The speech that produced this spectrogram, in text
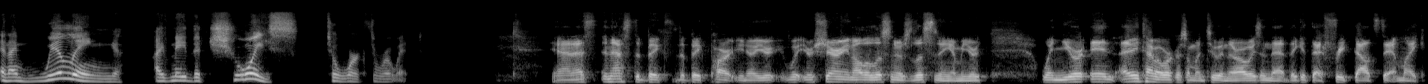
and I'm willing, I've made the choice to work through it. Yeah, and that's and that's the big the big part. You know, you're what you're sharing, all the listeners listening. I mean, you're when you're in anytime I work with someone too, and they're always in that, they get that freaked out state. I'm like,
